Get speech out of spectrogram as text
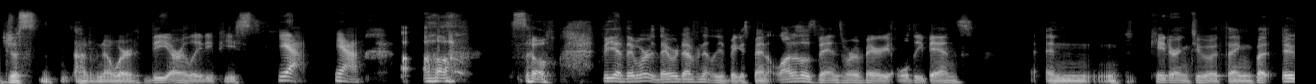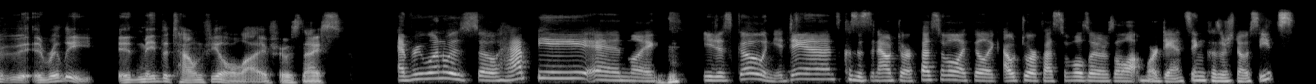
just out of nowhere, the Our Lady Peace. Yeah. Yeah. Uh, so, but yeah, they were they were definitely the biggest band. A lot of those bands were very oldie bands and catering to a thing, but it it really it made the town feel alive. It was nice. Everyone was so happy and like Mhm. you just go and you dance because it's an outdoor festival. I feel like outdoor festivals there's a lot more dancing because there's no seats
